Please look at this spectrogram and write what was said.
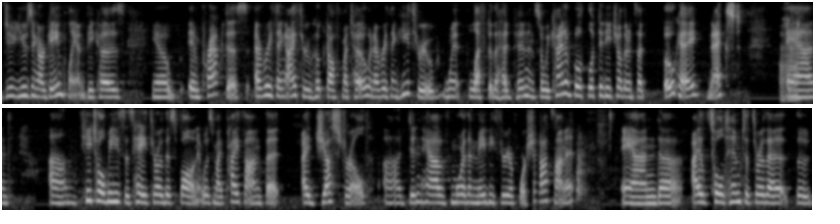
do, using our game plan because you know in practice everything i threw hooked off my toe and everything he threw went left of the head pin and so we kind of both looked at each other and said okay next uh-huh. and um, he told me he says hey throw this ball and it was my python that i just drilled uh, didn't have more than maybe three or four shots on it and uh, I told him to throw the the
